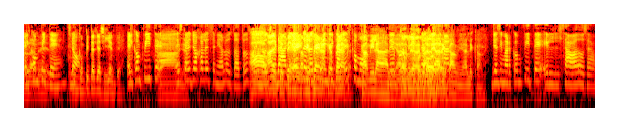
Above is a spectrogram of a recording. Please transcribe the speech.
Él compite. él No. compite al día siguiente. Él compite, Ah, es ya. que yo acá les tenía los datos Ah, de los ah, qué horarios pena, de qué los pena, qué principales pena. como Camila, dale, deportistas. dale, dale, dale, dale, Yosimar- Cami, dale, Cami. Yosimar compite el sábado, o sea,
